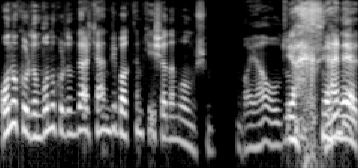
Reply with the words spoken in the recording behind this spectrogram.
Onu kurdum, bunu kurdum derken bir baktım ki iş adamı olmuşum. Bayağı oldu. Yani evet.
